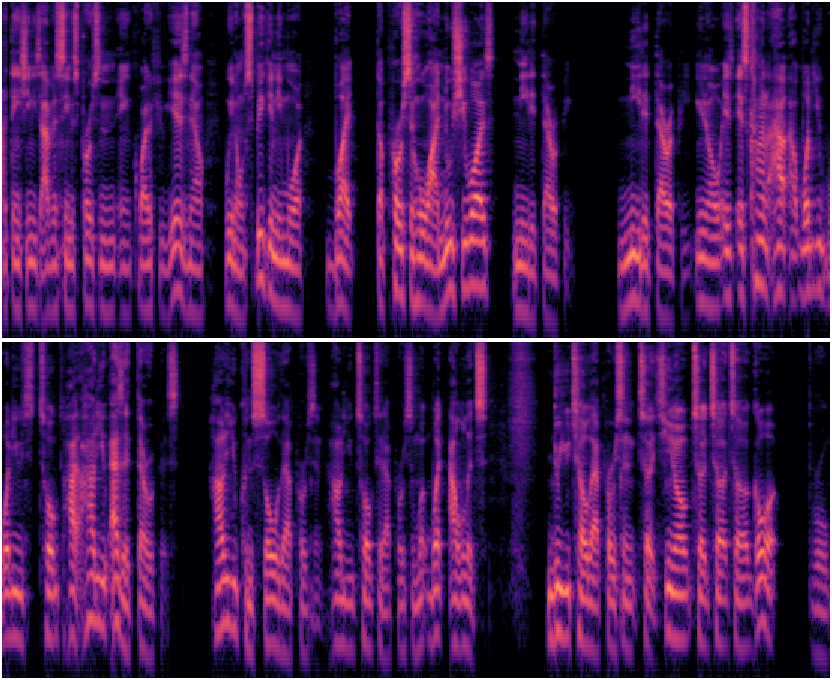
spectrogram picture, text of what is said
I think she needs. I haven't seen this person in quite a few years now. We don't speak anymore, but the person who I knew she was needed therapy. Needed therapy. You know, it, it's kind of how, how, What do you? What do you talk? How, how do you, as a therapist, how do you console that person? How do you talk to that person? What what outlets do you tell that person to you know to to to go through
